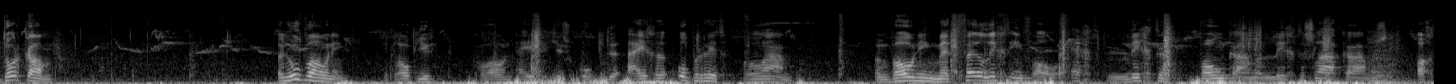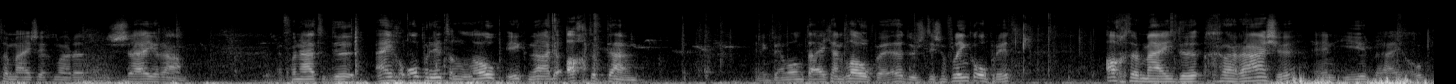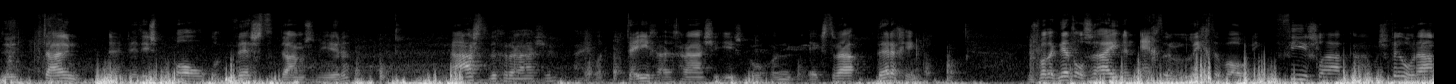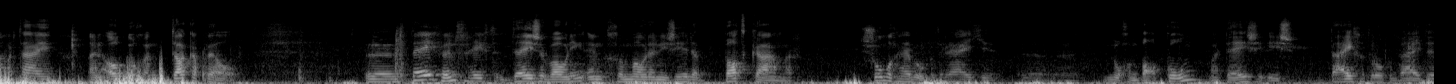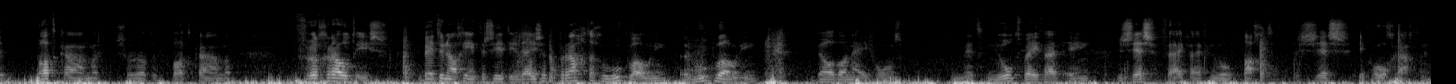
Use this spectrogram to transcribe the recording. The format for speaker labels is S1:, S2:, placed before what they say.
S1: Dorkamp. Een hoekwoning. Ik loop hier gewoon eventjes op de eigen opritlaan. Een woning met veel lichtinval. Echt lichte woonkamer, lichte slaapkamers. Achter mij zeg maar het zijraam. En vanuit de eigen oprit loop ik naar de achtertuin. En ik ben wel een tijdje aan het lopen, hè? dus het is een flinke oprit. Achter mij de garage en hierbij ook de tuin. Dit is Paul West, dames en heren. Naast de garage, eigenlijk tegen de garage, is nog een extra berging. Dus wat ik net al zei, een echt een lichte woning. Vier slaapkamers, veel raampartijen en ook nog een dakkapel. Uh, tevens heeft deze woning een gemoderniseerde badkamer. Sommigen hebben op het rijtje uh, nog een balkon, maar deze is bijgetrokken bij de badkamer, zodat de badkamer vergroot is. Bent u nou geïnteresseerd in deze prachtige hoekwoning, een hoekwoning, bel dan even ons met 0251 65508 6. Ik hoor graag van.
